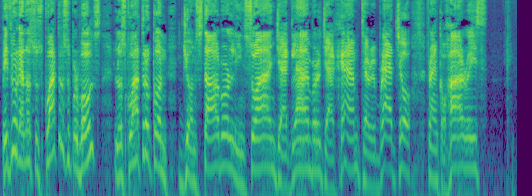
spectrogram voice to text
Pittsburgh ganó sus cuatro Super Bowls, los cuatro con John Starboard, Lynn Swan, Jack Lambert, Jack Ham, Terry Bradshaw, Franco Harris.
